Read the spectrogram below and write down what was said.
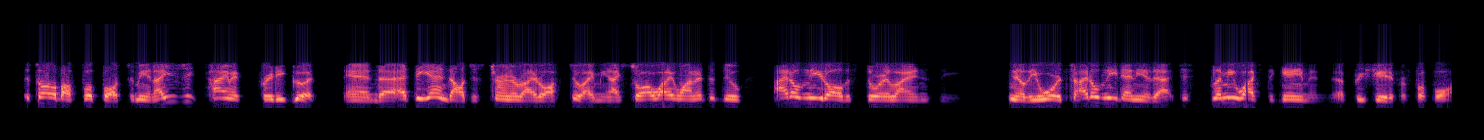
it's all about football to me and I usually time it pretty good. And uh, at the end I'll just turn it right off too. I mean, I saw what I wanted to do. I don't need all the storylines, the you know, the awards. I don't need any of that. Just let me watch the game and appreciate it for football.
